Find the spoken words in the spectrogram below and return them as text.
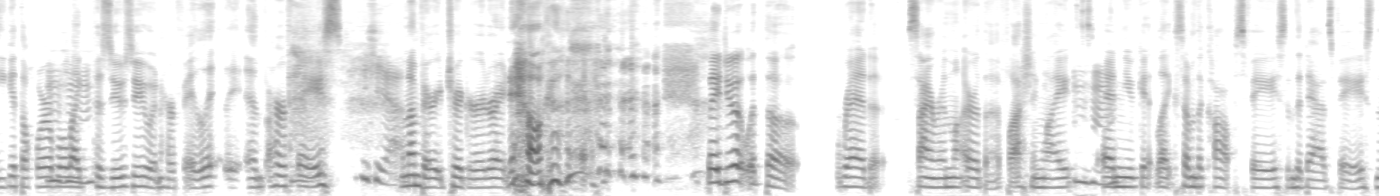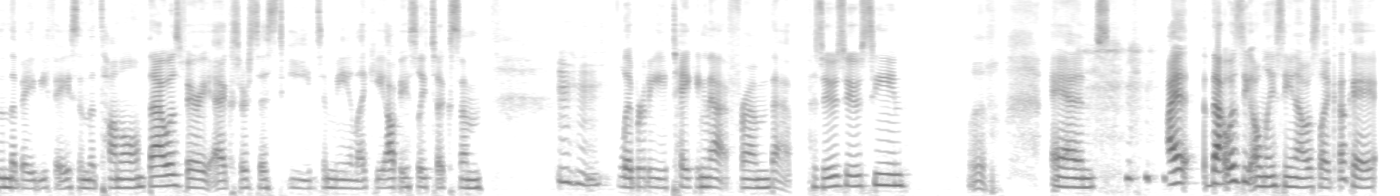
you get the horrible like Mhm. Pazuzu in her face, in her face, yeah. and I'm very triggered right now. they do it with the red siren or the flashing lights Mhm. and you get like some of the cop's face and the dad's face and then the baby face in the tunnel that was very exorcist-y to me like he obviously took some mm-hmm. liberty taking that from that pazuzu scene Ugh. and i that was the only scene i was like okay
